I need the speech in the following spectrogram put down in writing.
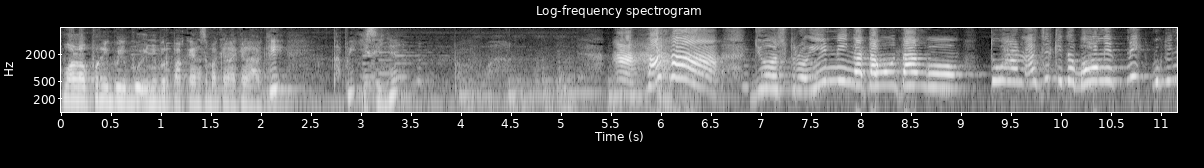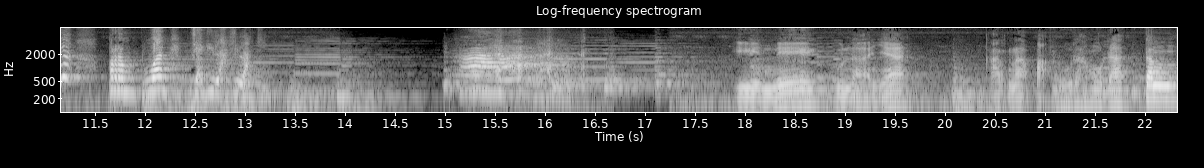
Walaupun ibu-ibu ini berpakaian sebagai laki-laki, tapi isinya Ahaha, justru ini nggak tanggung-tanggung. Tuhan aja kita bohongin. Nih buktinya perempuan jadi laki-laki. Ini gunanya karena Pak Lurah mau datang.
